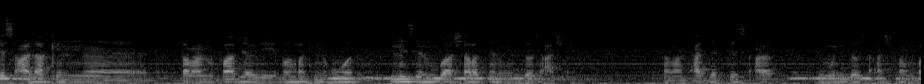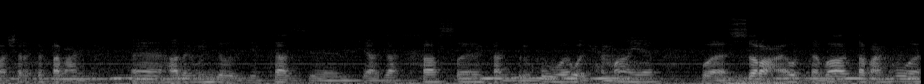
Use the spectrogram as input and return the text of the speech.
تسعة لكن آه، طبعا المفاجأة اللي ظهرت إنه هو نزل مباشرة ويندوز عشرة. طبعا تحدد تسعة ويندوز عشرة مباشرة. طبعا آه هذا الويندوز يمتاز آه امتيازات خاصة يمتاز بالقوة والحماية والسرعة والثبات. طبعا هو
